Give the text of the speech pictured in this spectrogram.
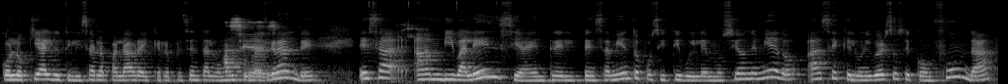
coloquial de utilizar la palabra y que representa algo mucho más grande, esa ambivalencia entre el pensamiento positivo y la emoción de miedo hace que el universo se confunda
